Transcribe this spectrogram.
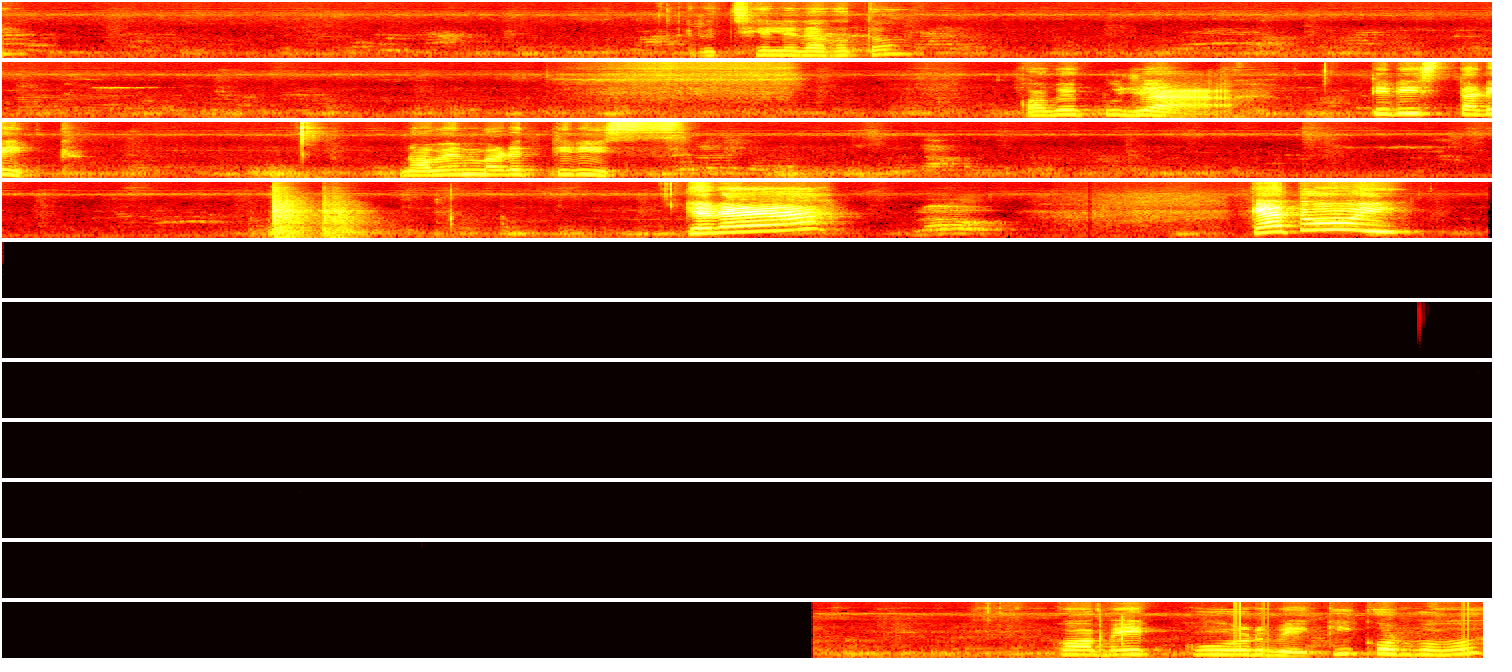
একটা ছেলে দেখো তো। কবে পূজা? তিরিশ তারিখ। নভেম্বরের তিরিশ। কে রে? কে কবে করবে? কি করব গো?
